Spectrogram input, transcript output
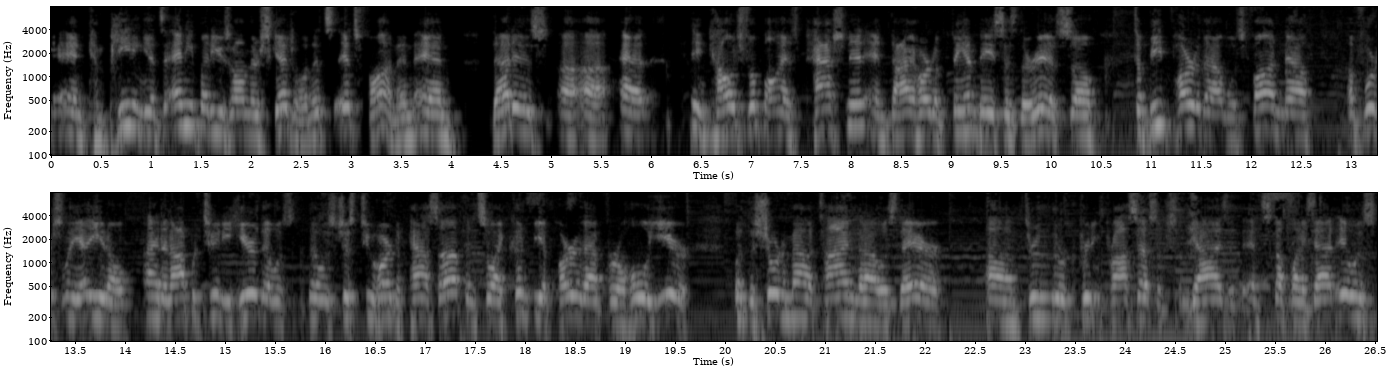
and competing against anybody who's on their schedule. And it's it's fun and and that is uh, uh, at, in college football as passionate and diehard a fan base as there is. So to be part of that was fun. Now unfortunately, you know, I had an opportunity here that was that was just too hard to pass up, and so I couldn't be a part of that for a whole year. But the short amount of time that I was there, um, through the recruiting process of some guys and, and, stuff like that, it was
